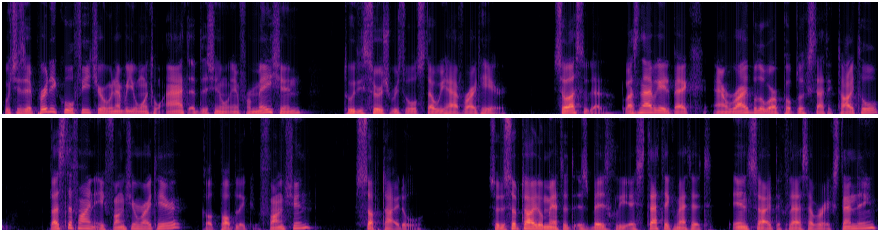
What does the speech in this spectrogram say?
which is a pretty cool feature whenever you want to add additional information to the search results that we have right here. So let's do that. Let's navigate back and right below our public static title, let's define a function right here called public function subtitle. So the subtitle method is basically a static method inside the class that we're extending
